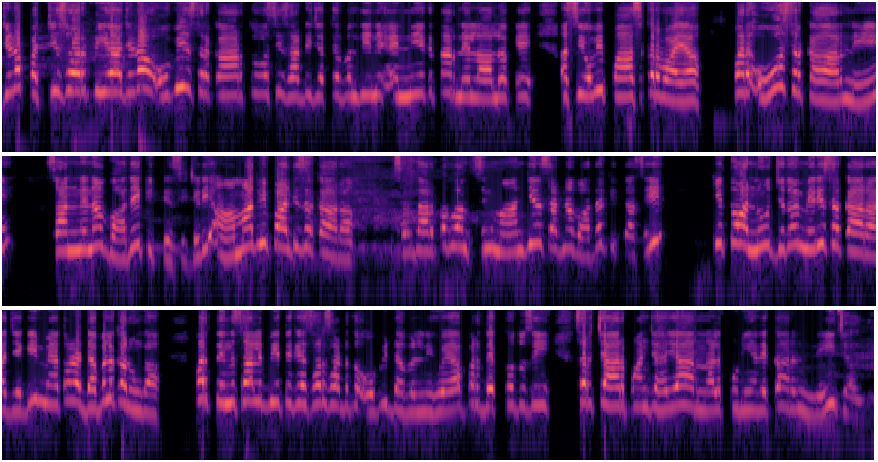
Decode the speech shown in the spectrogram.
ਜਿਹੜਾ 2500 ਰੁਪਿਆ ਜਿਹੜਾ ਉਹ ਵੀ ਸਰਕਾਰ ਤੋਂ ਅਸੀਂ ਸਾਡੀ ਜਥੇਬੰਦੀ ਨੇ ਇੰਨੀ ਇੱਕ ਧਰਨੇ ਲਾ ਲੋ ਕੇ ਅਸੀਂ ਉਹ ਵੀ ਪਾਸ ਕਰਵਾਇਆ। ਪਰ ਉਹ ਸਰਕਾਰ ਨੇ ਸਾਨੂੰ ਨਾ ਵਾਅਦੇ ਕੀਤੇ ਸੀ। ਜਿਹੜੀ ਆਮ ਆਦਮੀ ਪਾਰਟੀ ਸਰਕਾਰ ਆ, ਸਰਦਾਰ ਭਗਵੰਤ ਸਿੰਘ ਮਾਨ ਜੀ ਨੇ ਸਾਡੇ ਨਾਲ ਵਾਅਦਾ ਕੀਤਾ ਸੀ ਕਿ ਤੁਹਾਨੂੰ ਜਦੋਂ ਮੇਰੀ ਸਰਕਾਰ ਆ ਜਾਏਗੀ, ਮੈਂ ਤੁਹਾਡਾ ਡਬਲ ਕਰੂੰਗਾ। ਪਰ 3 ਸਾਲ ਬੀਤ ਗਏ ਸਰ, ਸਾਡਾ ਤਾਂ ਉਹ ਵੀ ਡਬਲ ਨਹੀਂ ਹੋਇਆ। ਪਰ ਦੇਖੋ ਤੁਸੀਂ, ਸਰ 4-5 ਹਜ਼ਾਰ ਨਾਲ ਕੁੜੀਆਂ ਦੇ ਘਰ ਨਹੀਂ ਚੱਲਦੇ।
